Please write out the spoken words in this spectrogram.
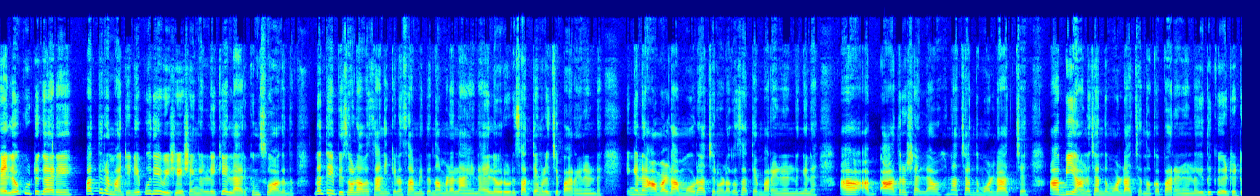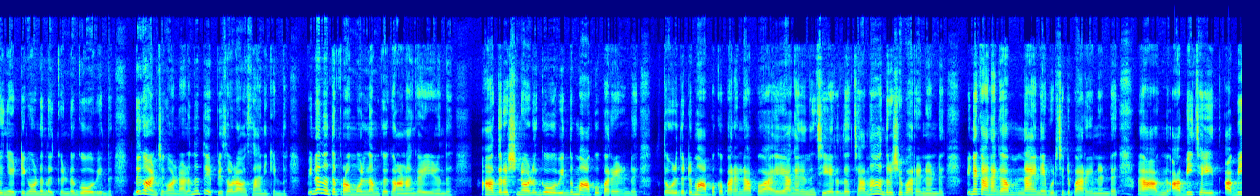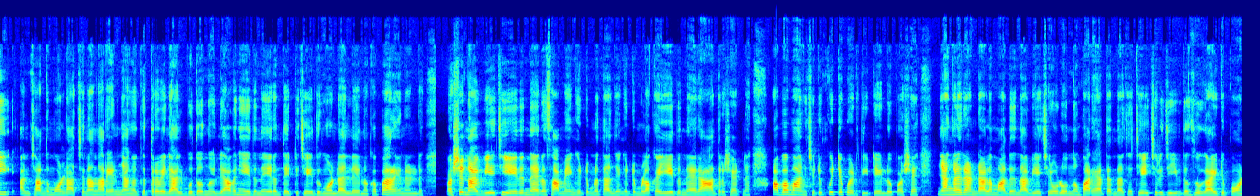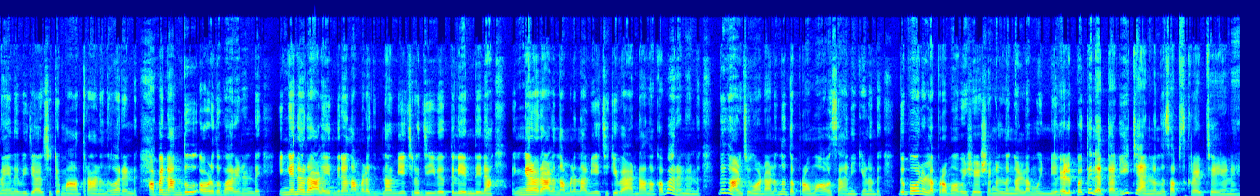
Hello കൂട്ടുകാരെ. പത്തരമാറ്റിന്റെ പുതിയ വിശേഷങ്ങളിലേക്ക് എല്ലാവർക്കും സ്വാഗതം. ഇന്നത്തെ എപ്പിസോഡ് അവസാനിക്കുന്ന സമയത്ത് നമ്മുടെ നയന എല്ലാവരോടും സത്യം വിളിച്ച് പറയുന്നുണ്ട്. ഇങ്ങനെ അവളുടെ അമ്മോടും അച്ഛനോടൊക്കെ സത്യം പറയുന്നുണ്ട്. ഇങ്ങനെ ആദർശല്ല ആ ചന്തുമോളുടെ അച്ഛൻ അബിയാണ് ചന്തുമോളുടെ അച്ഛൻ എന്നൊക്കെ പറയുന്നുള്ളത് ഇത് കേട്ടിട്ട് ഞെട്ടിക്കൊണ്ട് നിൽക്കുന്നുണ്ട് ഗോവിന്ദ്. ഇത് കാണിച്ചുകൊണ്ടാണ് ഇന്നത്തെ എപ്പിസോഡ് അവസാനിക്കുന്നത്. പിന്നെ ഇന്നത്തെ പ്രൊമോയിൽ നമുക്ക് കാണാൻ കഴിയുന്നത് ആദർശിനോട് ഗോവിന്ദ് മാപ്പ് പറയുന്നുണ്ട്. തൊഴുതിട്ട് മാപ്പൊക്കെ പറയുന്നുണ്ട് അപ്പോൾ ഏ അങ്ങനെയൊന്നും ചെയ്യരുത് വെച്ചാന്ന് ആദർശ് പറയുന്നുണ്ട്. പിന്നെ കനക നയനെ പിടിച്ചിട്ട് പറയുന്നുണ്ട്. അബി ചെയ്ത് അബി ചന്തുമോളുടെ അച്ഛനാന്ന് അറിയാൻ ഞങ്ങൾക്ക് ഇത്ര വലിയ അത്ഭുതമൊന്നുമില്ല. അവൻ ഏത് നേരം തെറ്റ് ചെയ്തും കൊണ്ടല്ലേ എന്നൊക്കെ പറയുന്നുണ്ട്. പക്ഷെ നവ്യേച്ചി ഏത് നേരം സമയം കിട്ടുമ്പോഴും തഞ്ചം കിട്ടുമ്പോഴൊക്കെ ഏത് നേരം ആദർശേട്ടനെ അപമാനിച്ചിട്ടും കുറ്റപ്പെടുത്തിയിട്ടേ ഉള്ളൂ പക്ഷേ ഞങ്ങൾ രണ്ടാളും അത് നവ്യേച്ചിയോട് ഒന്നും പറയാത്ത എന്താ വെച്ചാൽ ചേച്ചിയുടെ ജീവിതം സുഖമായിട്ട് പോണേ എന്ന് വിചാരിച്ചിട്ട് മാത്രമാണെന്ന് പറയുന്നുണ്ട്. അപ്പം നന്ദു അവളത് പറയുന്നുണ്ട് ഇങ്ങനെ ഒരാൾ എന്തിനാ നമ്മുടെ നവ്യേച്ചിയുടെ ജീവിതത്തിൽ എന്തിനാ? ഇങ്ങനെ ഒരാൾ നമ്മുടെ നവ്യേച്ചിക്ക് വേണ്ടാന്നൊക്കെ പറയുന്നുണ്ട്. ഇത് കാണിച്ചുകൊണ്ടാണ് ഇന്നത്തെ പ്രൊമോ അവസാനിക്കുന്നത് ഇതുപോലുള്ള പ്രൊമോ വിശേഷങ്ങൾ നിങ്ങളുടെ മുന്നിൽ എളുപ്പത്തിലെത്താൻ ഈ ചാനൽ ഒന്ന് സബ്സ്ക്രൈബ് ചെയ്യണേ.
